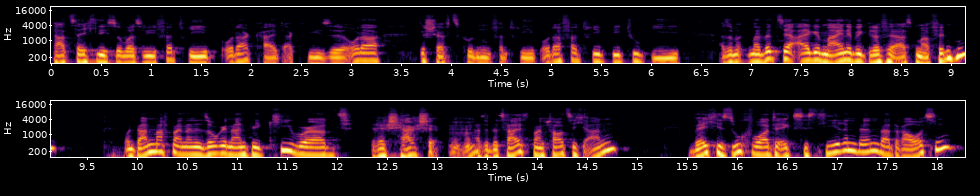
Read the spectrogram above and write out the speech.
tatsächlich sowas wie Vertrieb oder Kaltakquise oder Geschäftskundenvertrieb oder Vertrieb B2B. Also man wird sehr allgemeine Begriffe erstmal finden. Und dann macht man eine sogenannte Keyword-Recherche. Mhm. Also das heißt, man schaut sich an, welche Suchworte existieren denn da draußen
